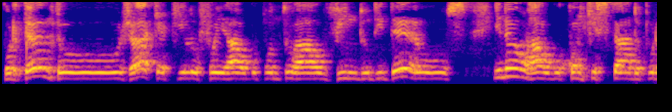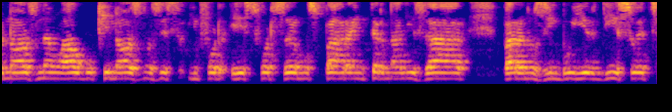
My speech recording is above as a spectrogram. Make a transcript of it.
Portanto, já que aquilo foi algo pontual vindo de Deus e não algo conquistado por nós, não algo que nós nos esforçamos para internalizar, para nos imbuir disso, etc.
